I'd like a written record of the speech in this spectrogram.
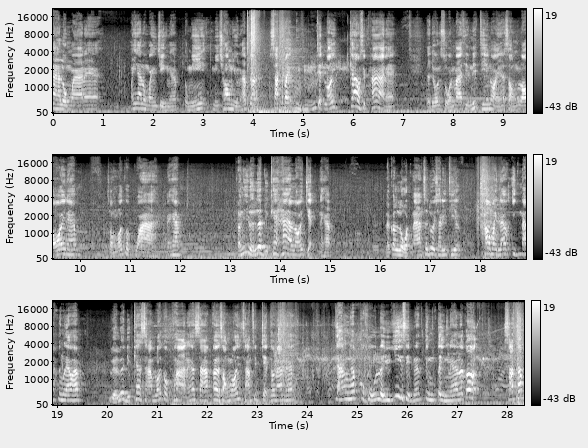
น่าลงมานะฮะ ไม่น่าลงมาจริงๆนะครับ ตรงนี้มีช่องอยู่นะครับ ก็ซัดเข้าไปเจ็ดร้อยเก้าสิบห้านะฮะ แต่โดนสวนมาทีนิดทีหน่อยนะสองร้อยนะครับสองร้อยกว่านะครับตอนนี้เหลือเลือดอยู่แค่ห้าร้อยเจ็ดนะครับ แล้วก็โหลดนานซะด้วยชาลิเทียเข้ามาอีกแล้วอีกนัดหนึ่งแล้วครับ เหลือเลือดอยู่แค่สามร้อยกว่านะฮะสามเออสองร้อยสามสิบเจ็ดเท่านั้นนะฮะยังครับโอ้โหเหลืออยู่ยี่สิบนะติ่งๆนะแล้วก็ซัดครับ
